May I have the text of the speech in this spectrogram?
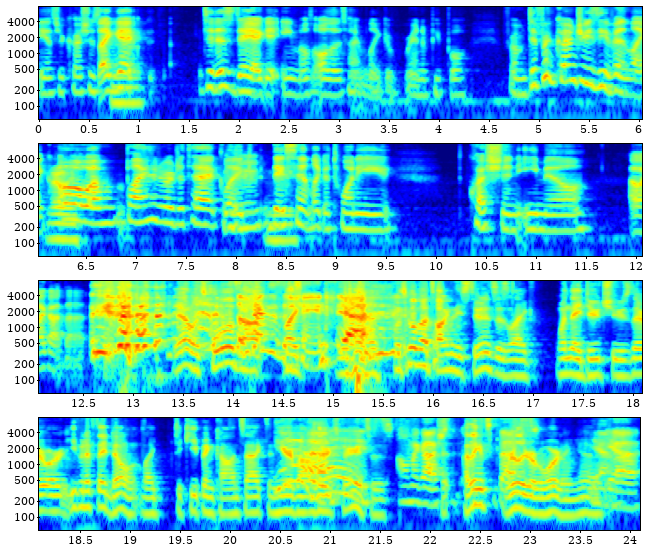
answer questions i get Mm-hmm. to this day i get emails all the time like random people from different countries even like Really? oh i'm applying to georgia tech like Mhm. they Mhm. sent like a 20 question email Oh, I got that. Yeah, what's cool about Sometimes it's a like, chain. Yeah. what's cool about talking to these students is like when they do choose there, or even if they don't, like to keep in contact and hear about Yeah. their experiences. Oh my gosh. I think it's the really rewarding. Yeah. Yeah. Yeah.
